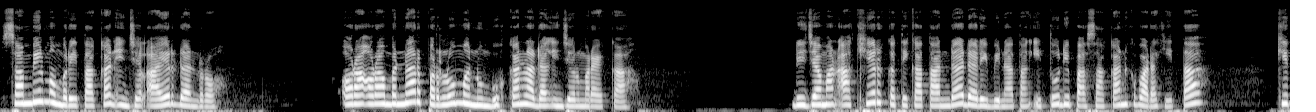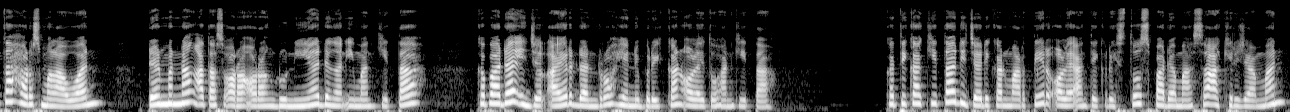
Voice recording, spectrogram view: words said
sambil memberitakan Injil air dan roh. Orang-orang benar perlu menumbuhkan ladang Injil mereka. Di zaman akhir ketika tanda dari binatang itu dipasahkan kepada kita, kita harus melawan dan menang atas orang-orang dunia dengan iman kita kepada Injil air dan roh yang diberikan oleh Tuhan kita. Ketika kita dijadikan martir oleh antikristus pada masa akhir zaman,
